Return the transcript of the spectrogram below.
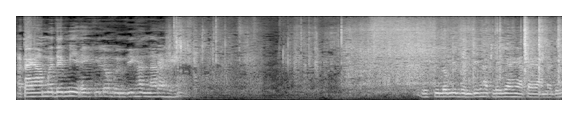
आता ह्यामध्ये मी एक किलो बुंदी घालणार आहे. एक किलो मी बुंदी घातलेली आहे आता यामध्ये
